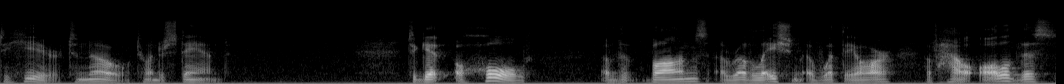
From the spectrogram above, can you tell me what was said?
to hear, to know, to understand, to get a hold of the bonds, a revelation of what they are, of how all of this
